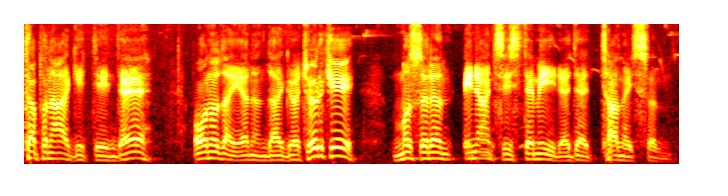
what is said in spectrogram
Tapınağa gittiğinde onu da yanında götür ki Mısır'ın inanç sistemiyle de tanışsın.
